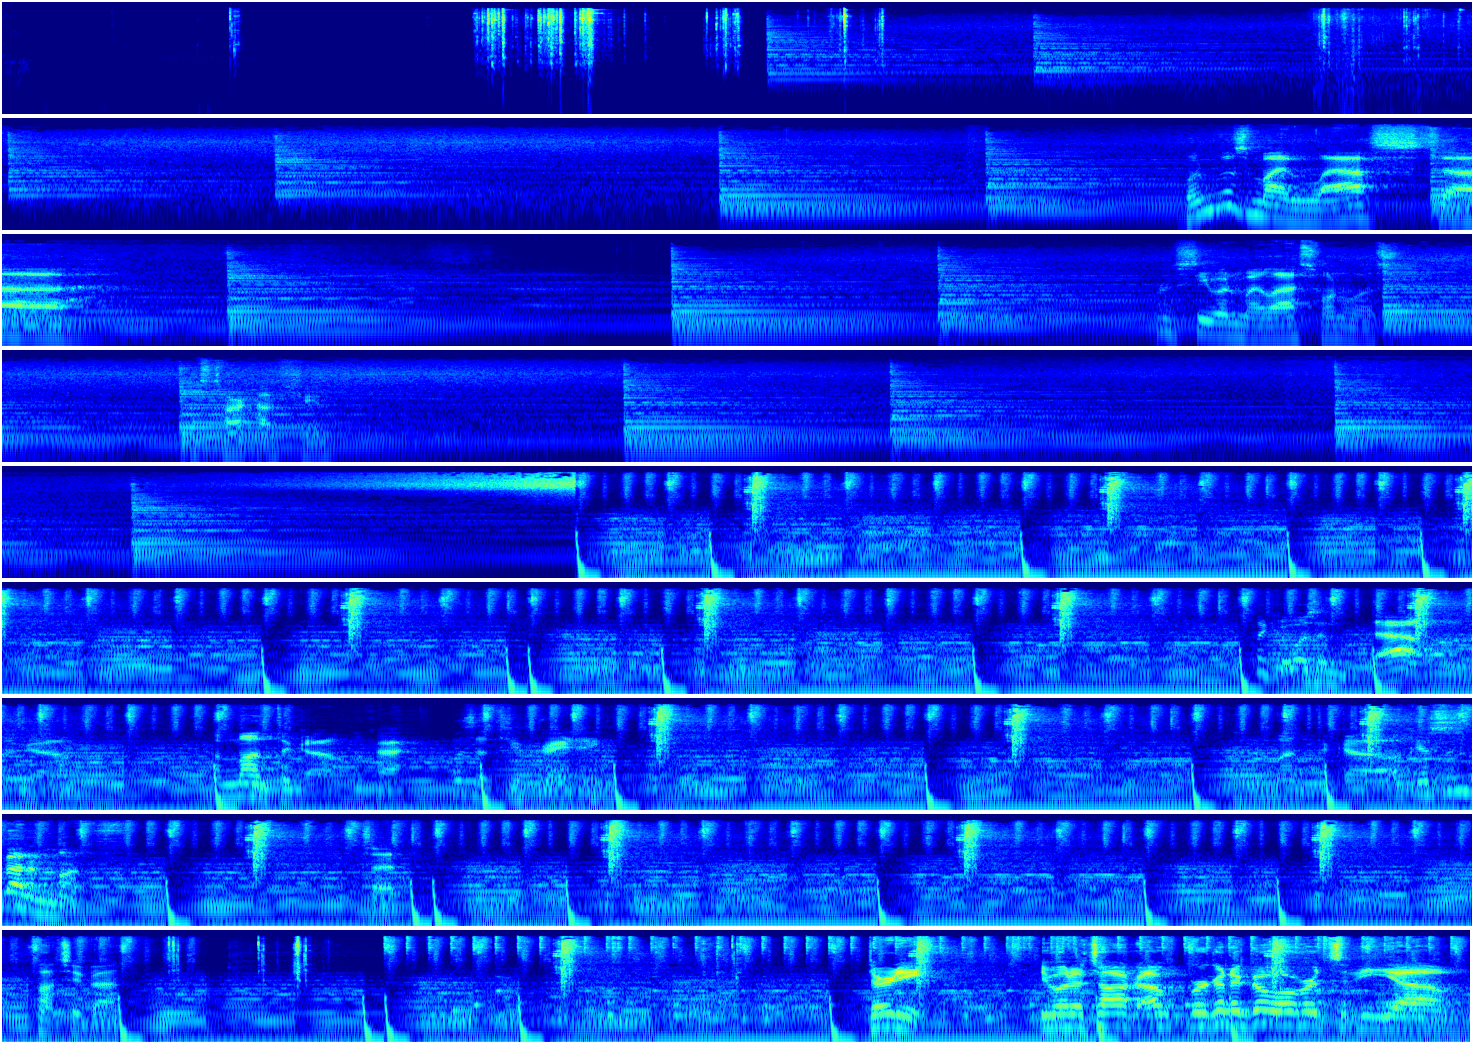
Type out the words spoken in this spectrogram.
When was my last uh see when my last one was. This Tarkov stream. I think it wasn't that long ago. A month ago. Okay. Wasn't too crazy. So it's about a month. It's not too bad. Dirty, you want to talk? Uh, we're gonna go over to the um,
